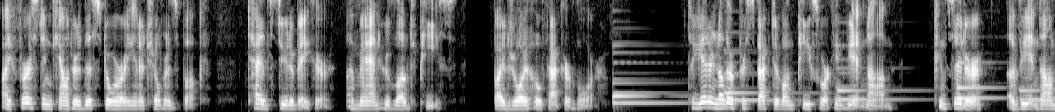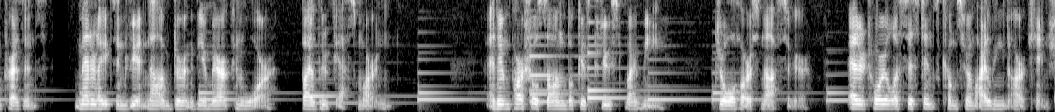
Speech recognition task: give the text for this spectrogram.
I first encountered this story in a children's book Ted Studebaker, A Man Who Loved Peace, by Joy Hofacker Moore. To get another perspective on peace work in Vietnam, consider A Vietnam Presence Mennonites in Vietnam During the American War by Luke S. Martin. An Impartial Songbook is produced by me, Joel Horst Nofziger. Editorial assistance comes from Eileen R. Kinch.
